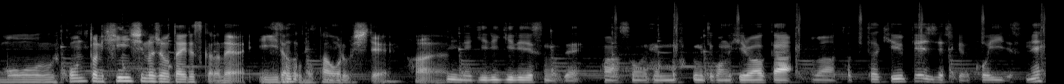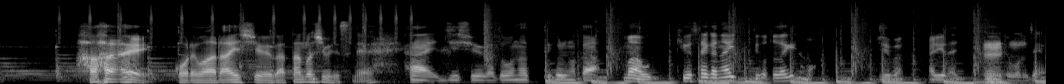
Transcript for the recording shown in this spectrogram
もう本当に瀕死の状態ですからね。飯田君も倒れして。はい。いいね、ギリギリですので、まあ、その辺も含めて、このヒロアカ、まあ、たった9ページですけど、濃いですね。はい。これは来週が楽しみですね。はい、次週がどうなってくるのか、まあ、救済がないってことだけでも、十分ありがたいというところで、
